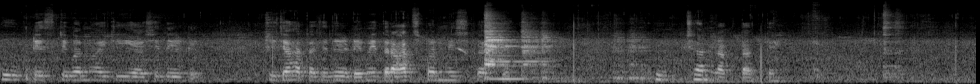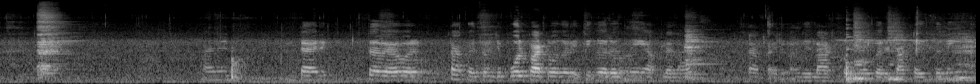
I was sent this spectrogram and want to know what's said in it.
खूप टेस्टी बनवायची आहे असे दिरडे तिच्या हाताचे दिरडे मी तर आज पण मिस करते. खूप छान लागतात ते. आणि डायरेक्ट तव्यावर टाकायचं. म्हणजे पोलपाट वगैरेची गरज नाही आपल्याला. टाकायला म्हणजे लाटकन वगैरे टाकायचं नाही.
